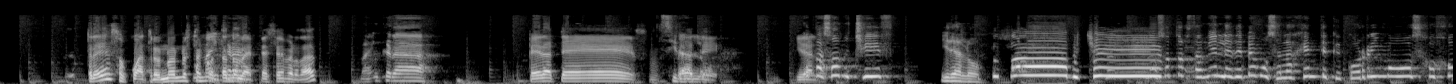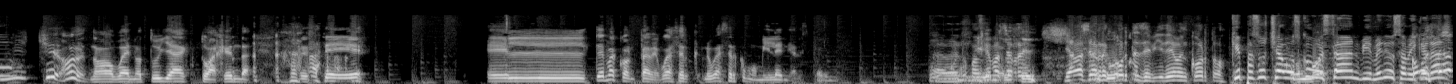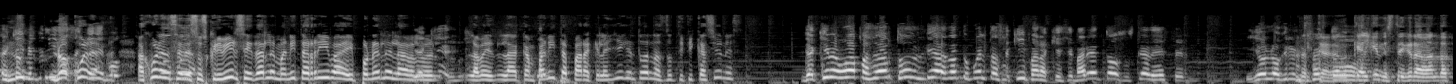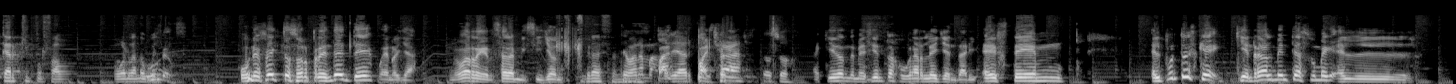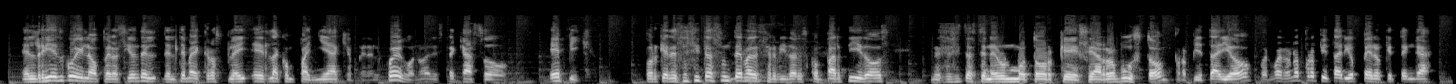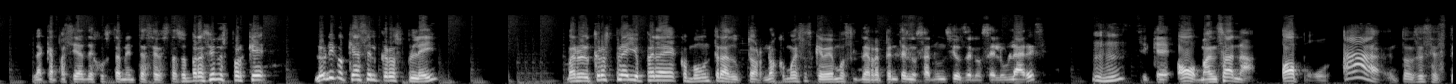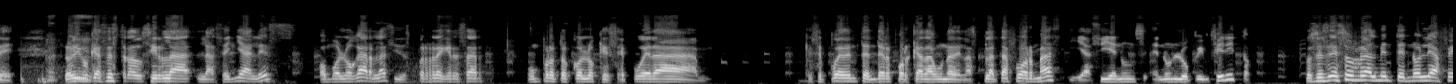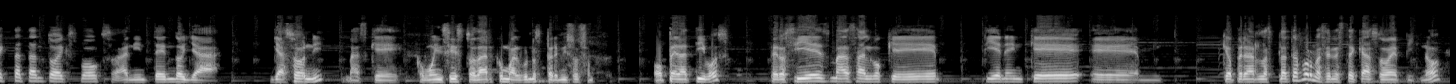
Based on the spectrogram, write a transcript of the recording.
tres o cuatro, no, no está contando la de. PC, ¿verdad? Minecraft. Espérate, espérate. ¿Qué pasó, mi chief? Míralo. ¡Ah, mi chef! Nosotros también le debemos a la gente que corrimos, jojo. Mi. Oh, no, bueno, tú ya, tu agenda. este. El tema con. Espérame, voy a hacer, le voy a hacer como millennial, espérame. A ver, no, ya va a ser, re- ya va a ser recortes de video en corto. ¿Qué pasó, chavos? ¿Cómo están? Bienvenidos a mi ¿Cómo canal. están? No, no acuérdense de suscribirse y darle manita arriba y ponerle la, campanita para que le lleguen todas las notificaciones. De aquí me voy a pasar todo el día dando vueltas aquí para que se mareen todos ustedes. pero- Y yo logre un efecto. cagado, Que alguien esté grabando a Karki, por favor. Por favor, dando Un- vueltas. Un efecto sorprendente. Bueno, ya. Me voy a regresar a mi sillón. Gracias. Te van a madrear. Aquí donde me siento a jugar Legendary. Este, mm, el punto es que quien realmente asume el, el riesgo y la operación del, del tema de crossplay es la compañía que opera el juego, ¿no? En este caso, Epic. Porque necesitas un tema de servidores compartidos, necesitas tener un motor que sea robusto, propietario, bueno, bueno, no propietario, pero que tenga la capacidad de justamente hacer estas operaciones, porque lo único que hace el crossplay bueno, el crossplay opera como un traductor, ¿no? Como esos que vemos de repente en los anuncios de los celulares. Así que, oh, manzana, Apple, ah, entonces este, lo único que hace es traducir la- las señales, homologarlas y después regresar un protocolo que se pueda que se pueda entender por cada una de las plataformas y así en un, en un loop infinito. Entonces eso realmente no le afecta tanto a Xbox, a Nintendo y a, y a Sony, más que, como insisto, dar como algunos permisos operativos, pero sí es más algo que tienen que, eh, que operar las plataformas, en este caso Epic, ¿no?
